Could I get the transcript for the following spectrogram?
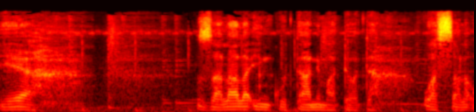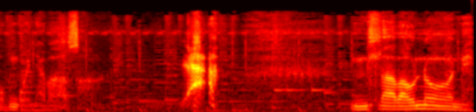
Yeah zalala iinkutani madoda. Wasala ubungwenya bazo. Ya! Mhlaba unone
